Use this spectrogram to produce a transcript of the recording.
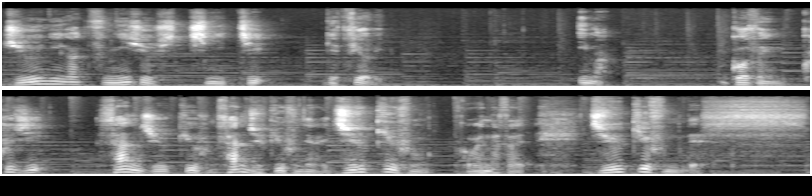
12月27日月曜日。今、午前9時39分、39分じゃない、19分。ごめんなさい。19分です。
